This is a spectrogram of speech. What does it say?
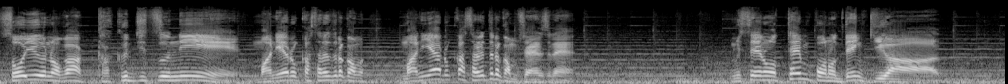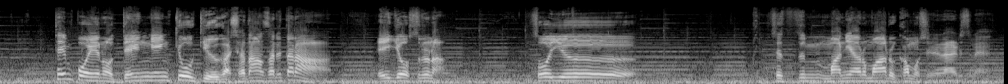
そういうのが確実にマニュアル化されてるかもマニュアル化されてるかもしれないですね。店の店舗の電気が店舗への電源供給が遮断されたら営業するな。そういう説マニュアルもあるかもしれないですね。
